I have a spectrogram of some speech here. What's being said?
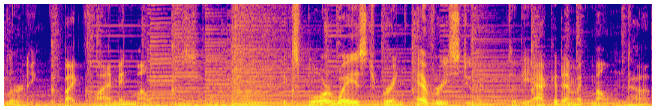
learning by climbing mountains. Explore ways to bring every student to the academic mountaintop.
